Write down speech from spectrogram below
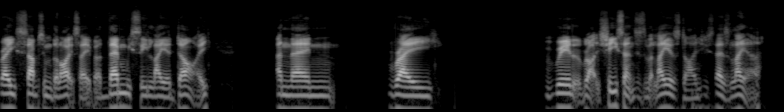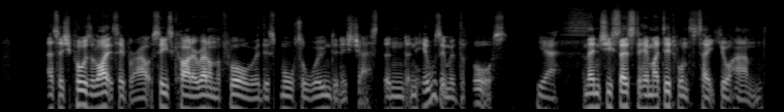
Rey stabs him with a lightsaber. Then we see Leia die, and then Rey really like she senses that Leia's died. And she says Leia, and so she pulls the lightsaber out, sees Kylo Ren on the floor with this mortal wound in his chest, and and heals him with the Force. Yes. And then she says to him, "I did want to take your hand.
